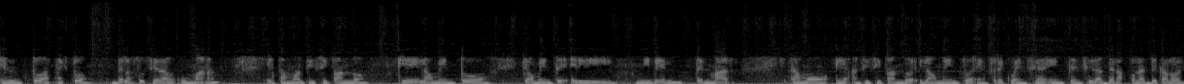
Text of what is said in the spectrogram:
en todo aspecto de la sociedad humana. Estamos anticipando que el aumento, que aumente el nivel del mar. Estamos eh, anticipando el aumento en frecuencia e intensidad de las olas de calor,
